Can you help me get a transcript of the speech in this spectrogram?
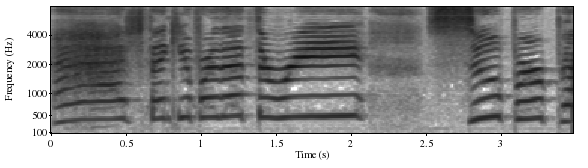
Ash, thank you for the three superpowers.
